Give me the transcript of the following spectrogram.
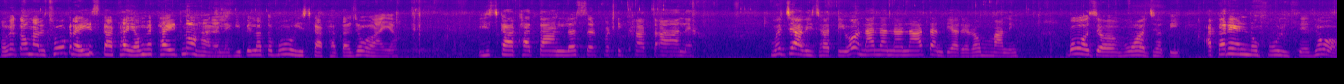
હવે તો અમારે છોકરા હિંચકા ખાય, અમે ખાઈ ન સારા લાગી. પહેલાં તો બહુ હિંચકા ખાતા જો અહીંયા. હિંચકા ખાતા ને લસણ પટ્ટી ખાતા ને. મજા આવી જતી હો. નાના નાના હતા ને ત્યારે રમવાની. બહુ જ મોજ હતી. આ કરેણનું ફૂલ છે જો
